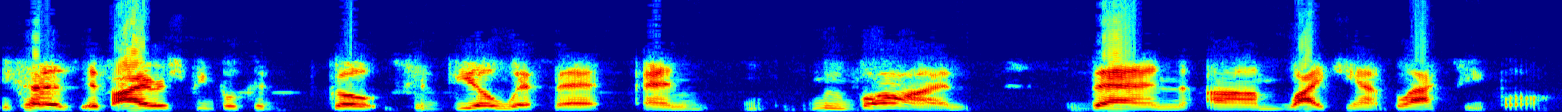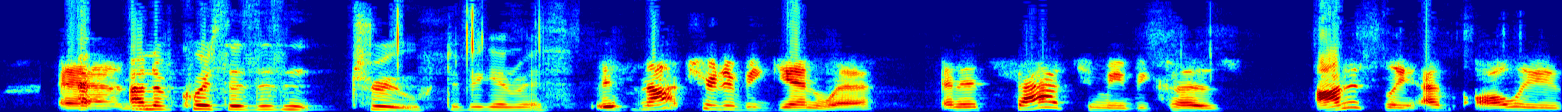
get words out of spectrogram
because if Irish people could go could deal with it and move on, then um, why can't black people? And And of course, this isn't true to begin with. it's not true to begin with, and it's sad to me because honestly, I've always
